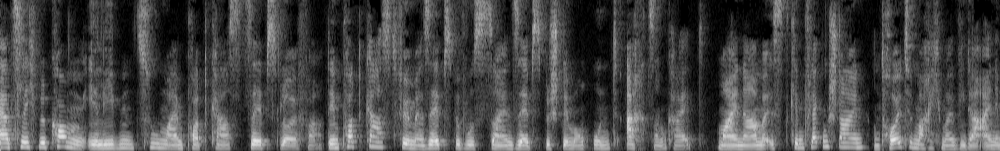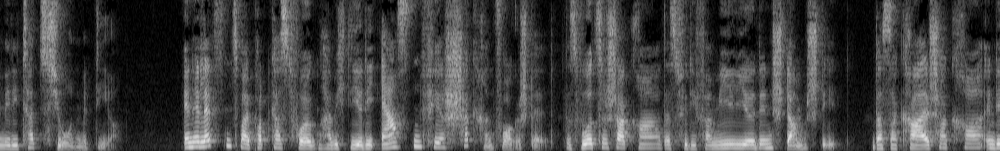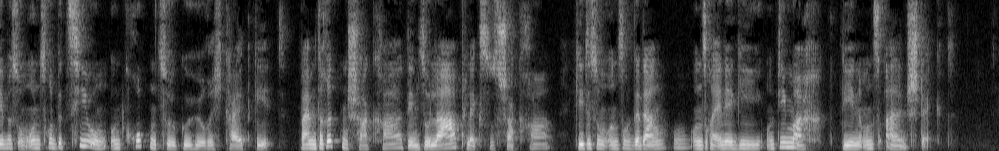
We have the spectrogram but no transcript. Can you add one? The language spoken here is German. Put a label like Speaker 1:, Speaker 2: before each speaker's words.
Speaker 1: Herzlich willkommen, ihr Lieben, zu meinem Podcast Selbstläufer, dem Podcast für mehr Selbstbewusstsein, Selbstbestimmung und Achtsamkeit. Mein Name ist Kim Fleckenstein und heute mache ich mal wieder eine Meditation mit dir. In den letzten zwei Podcast-Folgen habe ich dir die ersten vier Chakren vorgestellt. Das Wurzelchakra, das für die Familie, den Stamm steht. Das Sakralchakra, in dem es um unsere Beziehung und Gruppenzugehörigkeit geht beim dritten Chakra, dem Solarplexus-Chakra, geht es um unsere Gedanken, unsere Energie und die Macht, die in uns allen steckt.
